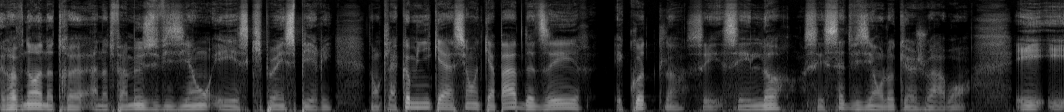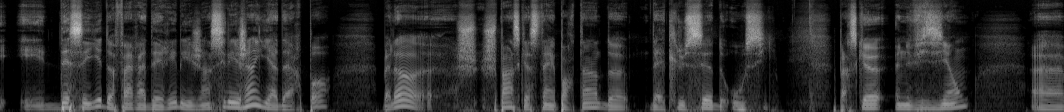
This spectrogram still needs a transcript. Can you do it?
Revenons à notre, à notre fameuse vision et ce qui peut inspirer. Donc, la communication, être capable de dire écoute, c'est, là, c'est cette vision-là que je veux avoir. Et, et- et d'essayer de faire adhérer les gens. Si les gens n'y adhèrent pas, ben là, euh, je, pense que c'est important d'être lucide aussi. Parce qu'une vision, euh,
